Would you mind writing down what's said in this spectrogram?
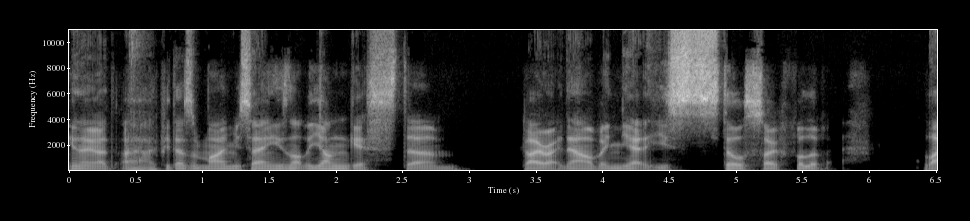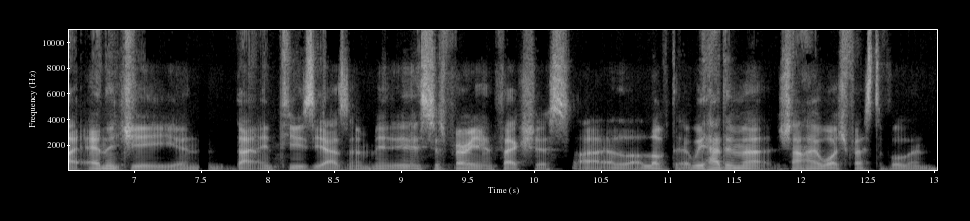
you know, I, I, hope he doesn't mind me saying he's not the youngest um, guy right now, but yet he's still so full of like energy and that enthusiasm. It, it's just very infectious. I, I, loved it. We had him at Shanghai Watch Festival, and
